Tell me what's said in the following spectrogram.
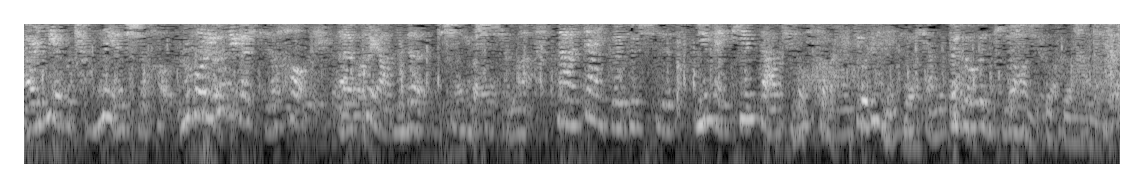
而夜不成寐的时候？如果有这个时候，呃，困扰您的事情是什么？那下一个就是您每天早晨醒来睁开眼睛想的第一个问题是什么？好，谢谢。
